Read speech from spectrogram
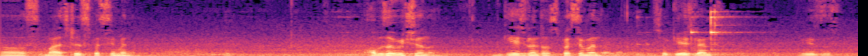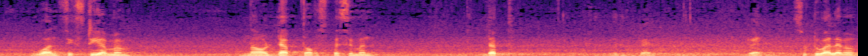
uh, specimen. Observation, gauge length of specimen. So gauge length is 160 mm. Now depth of specimen, depth 12. 12. so 12 mm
